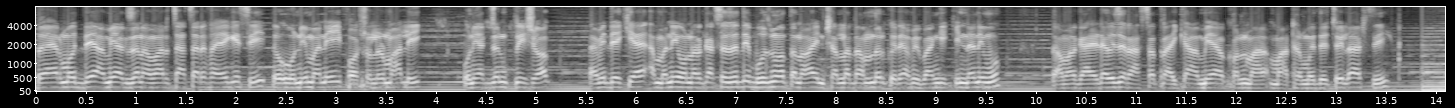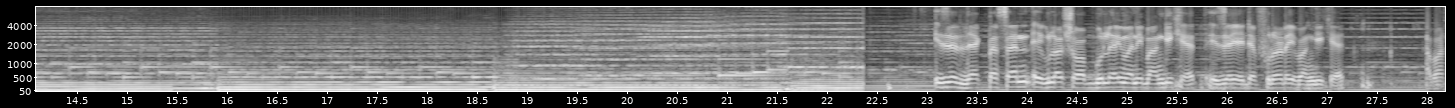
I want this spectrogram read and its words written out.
তো এর মধ্যে আমি একজন আমার চাচারে ভাইয়ে গেছি। তো উনি মানে এই ফসলের মালিক, উনি একজন কৃষক। আমি দেখি মানে ওনার কাছে যদি বুঝ মতো নয় ইনশাল্লাহ দাম দর করে আমি বাঙ্গি কিনে নিবো তো আমার গাড়িটা হয়েছে রাস্তা রাইখা আমি এখন মাঠের মধ্যে চলে আসছি। এই যে দেখতেছেন, এগুলা সবগুলোই মানে বাঙ্গি ক্ষেত। এই যে এটা পুরাটাই বাঙ্গি ক্ষেত। আবার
